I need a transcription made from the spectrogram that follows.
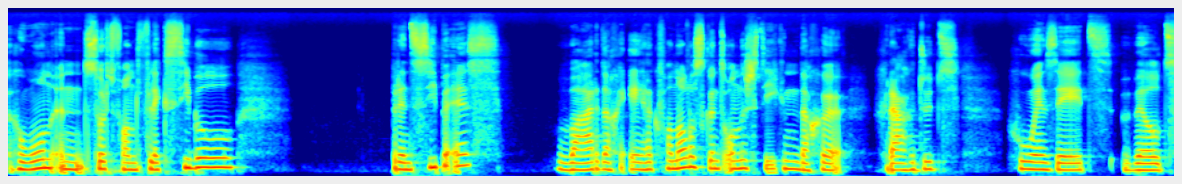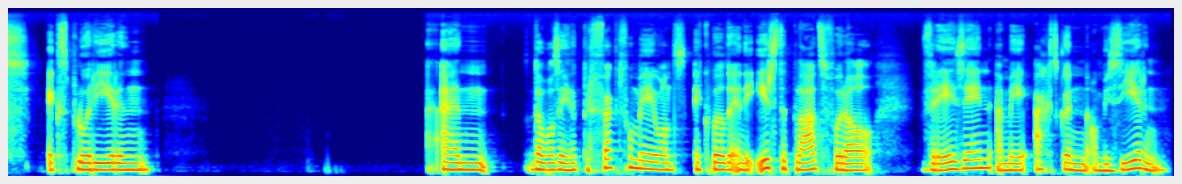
gewoon een soort van flexibel principe is, waar dat je eigenlijk van alles kunt ondersteken dat je graag doet, goed in zijt, wilt exploreren. En dat was eigenlijk perfect voor mij, want ik wilde in de eerste plaats vooral vrij zijn en mij echt kunnen amuseren.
